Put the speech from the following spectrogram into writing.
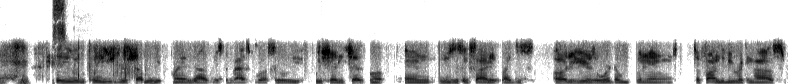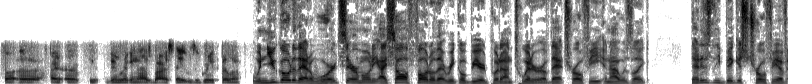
and he was and he just told me he was playing guys Mr. Basketball, so we we shared a chest bump, and he was just excited, like just all the years of work that we put in to finally be recognized, by, uh, or, been recognized by our state was a great feeling. When you go to that award ceremony, I saw a photo that Rico Beard put on Twitter of that trophy, and I was like, that is the biggest trophy I've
